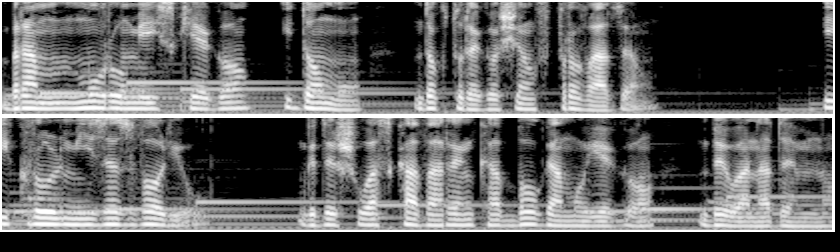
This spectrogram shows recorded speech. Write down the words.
bram muru miejskiego i domu, do którego się wprowadzę i król mi zezwolił, gdyż łaskawa ręka Boga mojego była nade mną.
